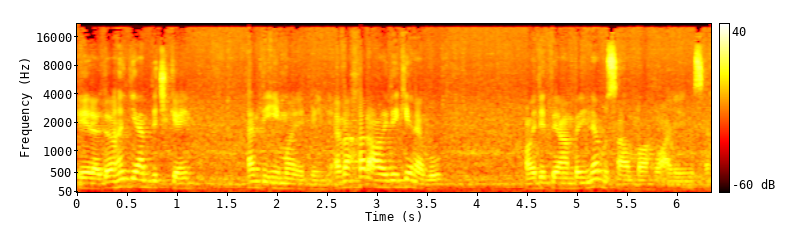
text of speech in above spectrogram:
ایره دا هنگی هم ده چکین هم ده ایمانت بینی اما خر عایده که نبو عایده پیغمبری نبو صلی الله علیه وسلم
